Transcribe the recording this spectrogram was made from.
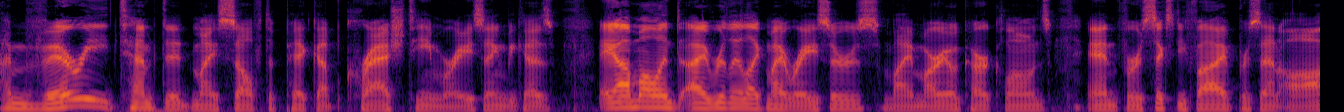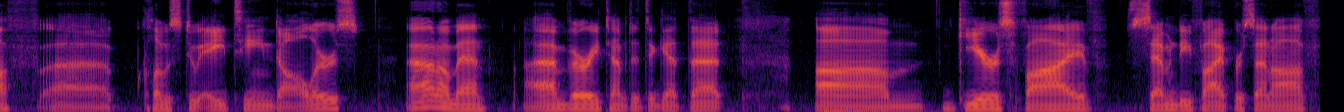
I'm very tempted myself to pick up Crash Team Racing because hey, I'm all in. I really like my racers, my Mario Kart clones, and for 65% off, uh, close to $18. I don't know, man. I'm very tempted to get that. Um, Gears 5, 75% off,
